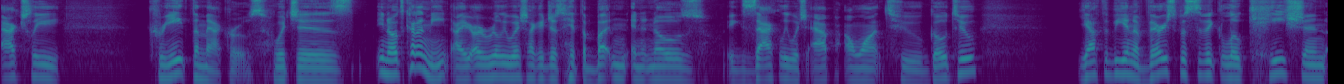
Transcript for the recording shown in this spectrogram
actually create the macros, which is, you know, it's kind of neat. I, I really wish I could just hit the button and it knows exactly which app I want to go to. You have to be in a very specific location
